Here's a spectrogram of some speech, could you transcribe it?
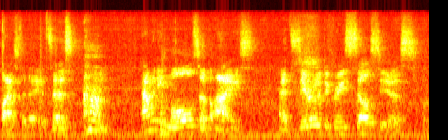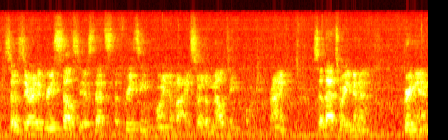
class today. It says, how many moles of ice at zero degrees Celsius, so zero degrees Celsius, that's the freezing point of ice, or the melting point, right? So that's where you're going to bring in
